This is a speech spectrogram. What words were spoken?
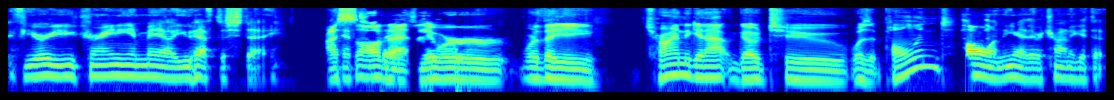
If you're a Ukrainian male, you have to stay. I saw that they were were they trying to get out and go to was it Poland? Poland, yeah, they were trying to get that.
